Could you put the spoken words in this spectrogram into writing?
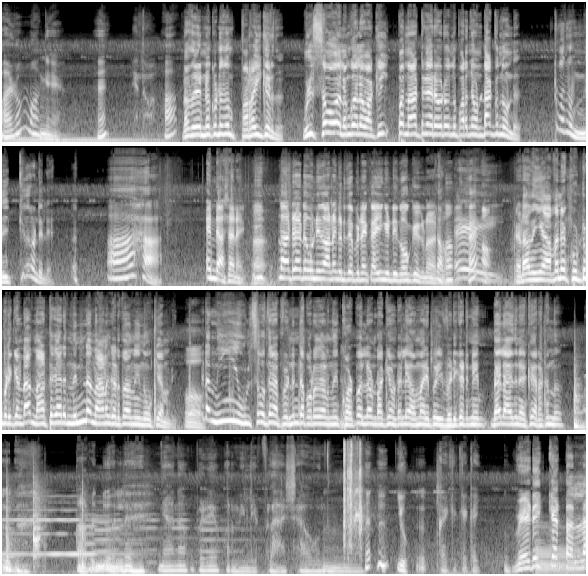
പഴം വാങ്ങിയ അത് എന്നെ കൊണ്ടൊന്നും പറയിക്കരുത്. ഉത്സവം അലങ്കോലമാക്കി ഇപ്പൊ നാട്ടുകാർ ഓരോന്ന് പറഞ്ഞ് ഉണ്ടാക്കുന്നുണ്ട്. വന്ന് കണ്ടില്ലേ? ആഹാ. എന്റെ ആശാനെ ഈ നാട്ടുകാരുടെ മുന്നിൽ നാണം കെടുത്തിയ പിന്നെ കൈയും കെട്ടി നോക്കി എടാ നീ അവനെ കൂട്ടുപിടിക്കണ്ട. നാട്ടുകാരൻ നിന്നെ നാണം കെടുത്താൻ നീ നോക്കിയാൽ മതി. എടാ നീ ഈ ഉത്സവത്തിന് ആ പെണ്ണിന്റെ പുറകെ നടന്ന് കുഴപ്പമില്ല കുഴപ്പമെല്ലാം അവന്മാർ ഇപ്പൊ ഈ വെടിക്കെട്ടിനെയും ബേലായതിനൊക്കെ ഇറക്കുന്നത്? അറിഞ്ഞു അല്ലേ? ഞാൻ അപ്പോഴേ പറഞ്ഞില്ലേ ഫ്ലാഷ് ആവും യോ കൈ കൈ കൈ കൈ. വെടിക്കെട്ടല്ല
